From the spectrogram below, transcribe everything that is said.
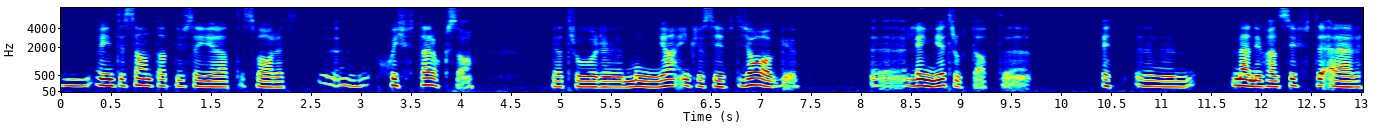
Mm. Intressant att du säger att svaret eh, skiftar också. För Jag tror många, inklusive jag, länge trott att ett, människans syfte är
